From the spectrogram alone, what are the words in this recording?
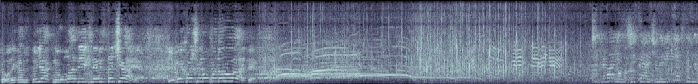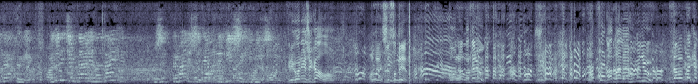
Ну, Вони кажуть, ну як, ну у влади їх не вистачає. І ми хочемо подарувати. Тривалість життя чоловіків 73. І туди чим далі на захід, тривалість життя все більше і більше. Григорій Жигалов. Один плюс один. Ольга Токарюк. Наталя Гуменюк. Саме так, як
